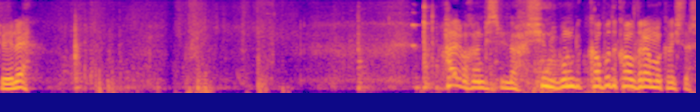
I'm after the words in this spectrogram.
Şöyle. Hadi bakalım bismillah. Şimdi bunu bir kaputu kaldıralım arkadaşlar.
